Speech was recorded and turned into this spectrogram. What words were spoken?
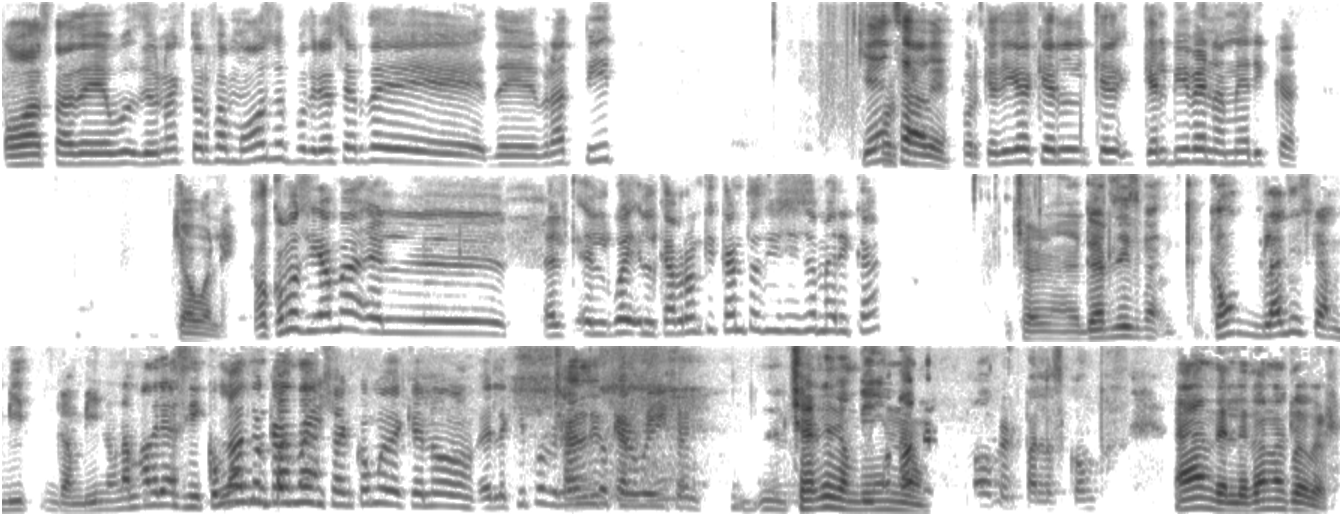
O hasta de, de un actor famoso, podría ser de, de Brad Pitt, ¿Quién Porque- sabe? porque diga que él, que, que él vive en América. ¿Qué óvole? ¿O cómo se llama el, el, el, güey, el cabrón que canta This is America? Gladys, Ga- ¿Cómo? Gladys Gambi- Gambino, una madre así. ¿Cómo? Lando ¿cómo de que no? El equipo de Charles Lando Gambino. Calrissian. Charles Gambino. Over para los compas. Ándale, Donald Glover.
